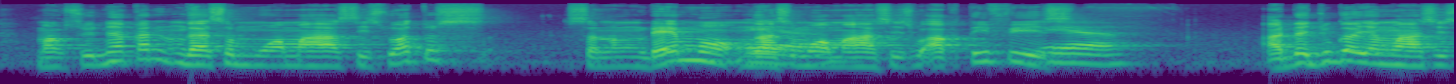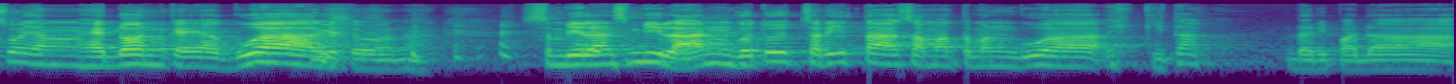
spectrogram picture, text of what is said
Maksudnya kan nggak semua mahasiswa tuh seneng demo, nggak Iya. semua mahasiswa aktivis. Iya. Ada juga yang mahasiswa yang hedon kayak gua gitu. Nah, 99 gue tuh cerita sama temen gua, ih kita daripada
